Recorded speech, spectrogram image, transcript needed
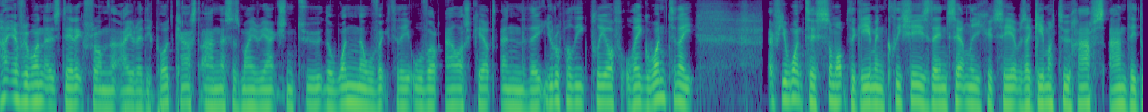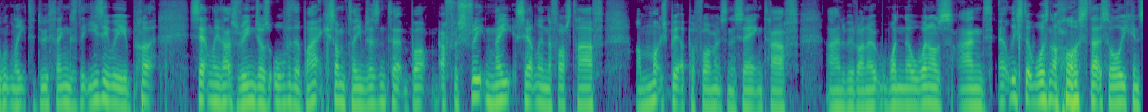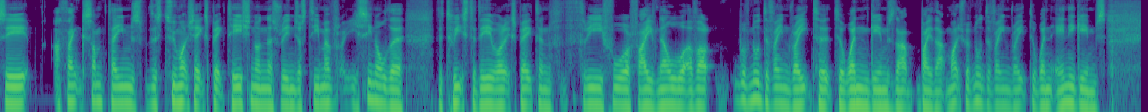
Hi everyone, it's Derek from the You Ready podcast, and this is my reaction to the 1 0 victory over Alashkert in the Europa League playoff leg 1 tonight. If you want to sum up the game in cliches, then certainly you could say it was a game of two halves and they don't like to do things the easy way, but certainly that's Rangers over the back sometimes, isn't it? But a frustrating night, certainly in the first half, a much better performance in the second half, and we run out 1 0 winners, and at least it wasn't a loss, that's all you can say. I think sometimes there's too much expectation on this Rangers team. You've seen all the, the tweets today. We're expecting three, four, five nil, whatever. We've no divine right to, to win games that by that much. We've no divine right to win any games.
